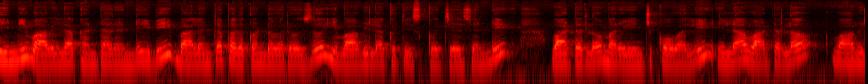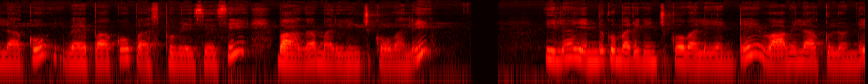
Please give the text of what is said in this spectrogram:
దీన్ని వావిలాక్ అంటారండి ఇది. బాలెంత పదకొండవ రోజు ఈ వావిలాకు తీసుకొచ్చేసండి. వాటర్లో మరిగించుకోవాలి ఇలా వాటర్లో వావిలాకు వేపాకు పసుపు వేసేసి బాగా మరిగించుకోవాలి ఇలా ఎందుకు మరిగించుకోవాలి అంటే వావిలాకులుండి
